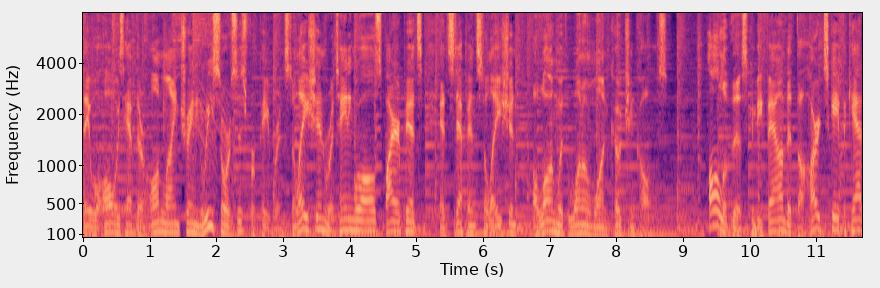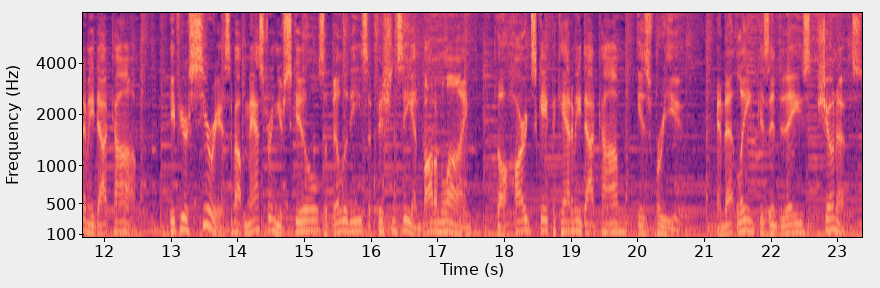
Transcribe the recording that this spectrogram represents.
they will always have their online training resources for paver installation, retaining walls, fire pits, and step installation, along with one on one coaching calls. All of this can be found at thehardscapeacademy.com. If you're serious about mastering your skills, abilities, efficiency, and bottom line, thehardscapeacademy.com is for you. And that link is in today's show notes.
